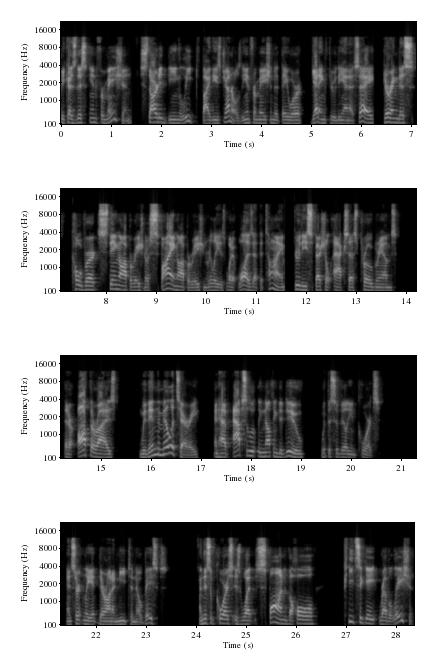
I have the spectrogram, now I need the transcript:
because this information started being leaked by these generals, the information that they were getting through the NSA during this covert sting operation or spying operation, really is what it was at the time, through these special access programs that are authorized within the military and have absolutely nothing to do with the civilian courts. And certainly they're on a need to know basis. And this, of course, is what spawned the whole Pizzagate revelation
